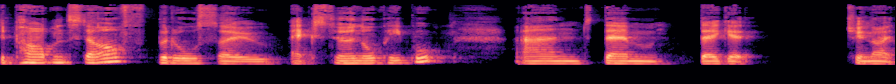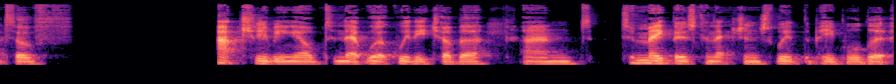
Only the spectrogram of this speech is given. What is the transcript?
department staff, but also external people, and then they get two nights of actually being able to network with each other and to make those connections with the people that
